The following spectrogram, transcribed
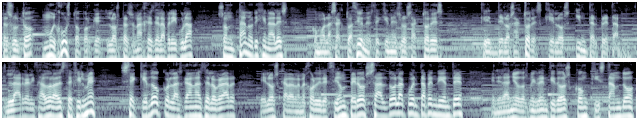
resultó muy justo porque los personajes de la película son tan originales como las actuaciones de quienes los actores que de los actores que los interpretan. La realizadora de este filme se quedó con las ganas de lograr el Oscar a la mejor dirección, pero saldó la cuenta pendiente en el año 2022 conquistando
